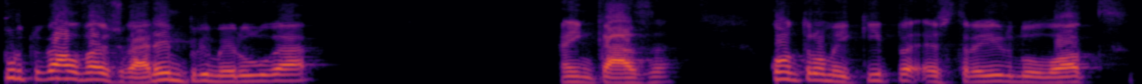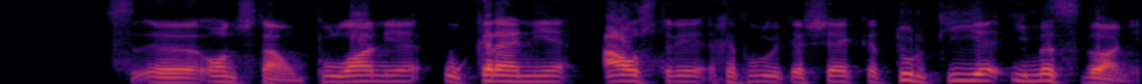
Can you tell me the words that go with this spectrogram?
Portugal vai jogar em primeiro lugar, em casa, contra uma equipa a extrair do lote uh, onde estão Polónia, Ucrânia, Áustria, República Checa, Turquia e Macedónia.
